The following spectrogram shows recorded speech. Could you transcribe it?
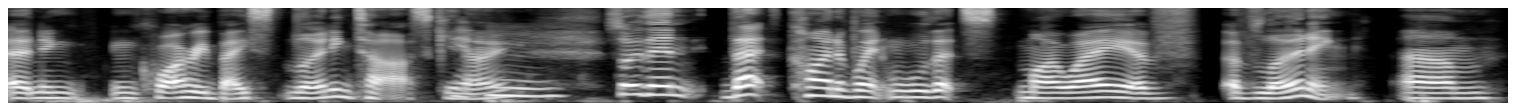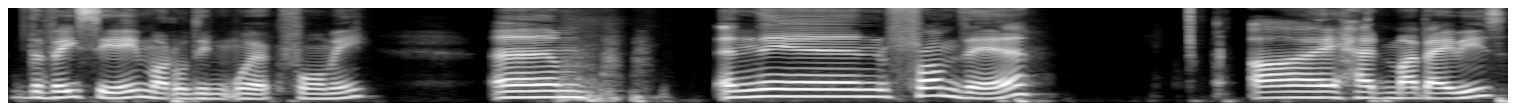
an in- inquiry based learning task. You Yeah. know. Mm. So then that kind of went, well, that's my way of of learning. Um, the VCE model didn't work for me. Um, and then from there, I had my babies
